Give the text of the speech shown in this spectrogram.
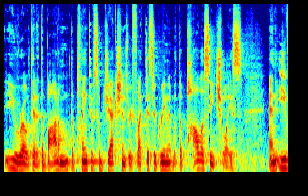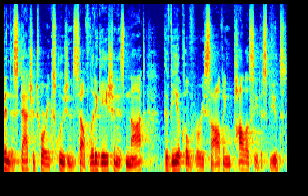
you wrote that at the bottom, the plaintiff's objections reflect disagreement with the policy choice and even the statutory exclusion itself. Litigation is not the vehicle for resolving policy disputes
